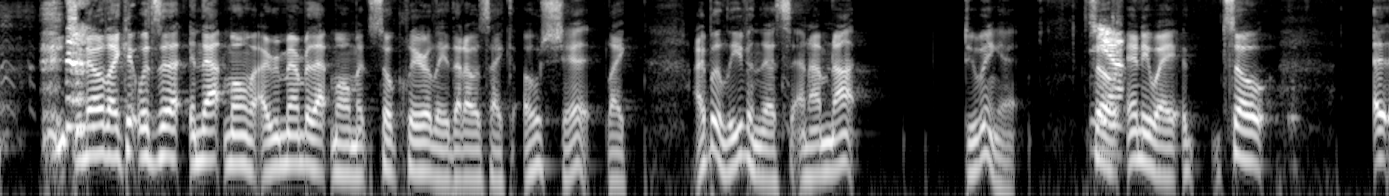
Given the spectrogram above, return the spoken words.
you know, like it was uh in that moment. I remember that moment so clearly that I was like, "Oh shit, like I believe in this and I'm not doing it." So Yeah. anyway, so uh,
